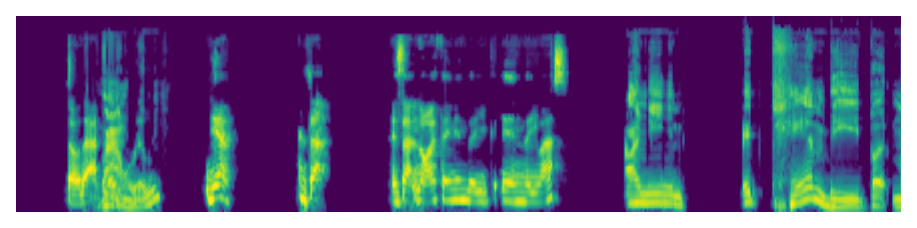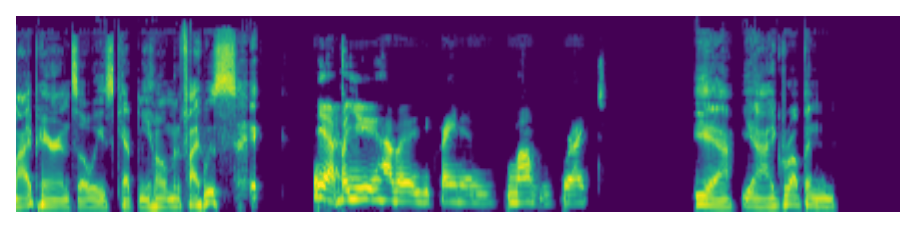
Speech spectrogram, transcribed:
So that wow, really? Yeah, is that is that not a thing in the in the US? I mean, it can be, but my parents always kept me home if I was sick. Yeah, but you have a Ukrainian mom, right? Yeah, yeah. I grew up in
